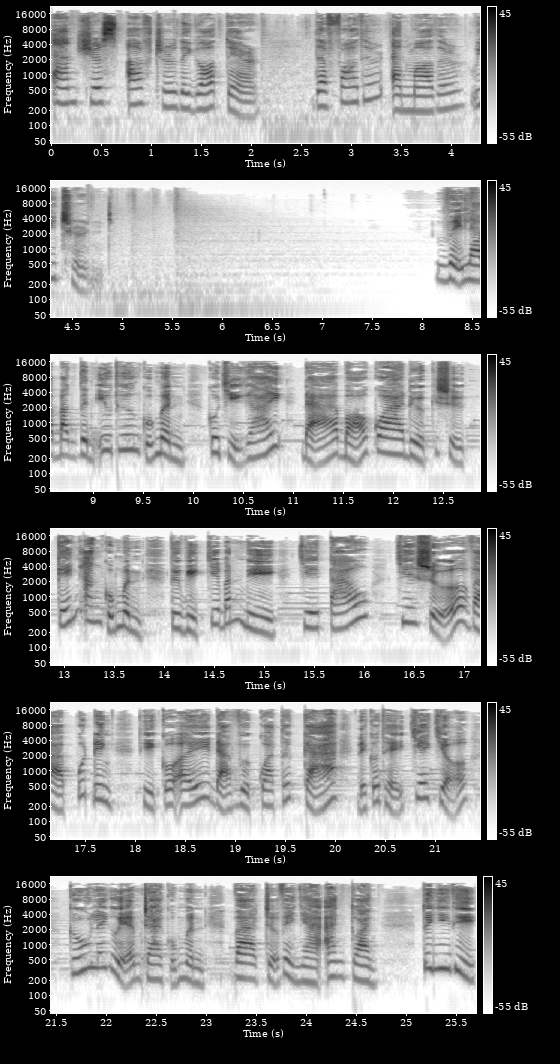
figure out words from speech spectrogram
And just after they got there, their father and mother returned. Vậy là bằng tình yêu thương của mình, cô chị gái đã bỏ qua được cái sự kén ăn của mình từ việc chê bánh mì, chê táo, chê sữa và pudding thì cô ấy đã vượt qua tất cả để có thể che chở, cứu lấy người em trai của mình và trở về nhà an toàn. Tuy nhiên thì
